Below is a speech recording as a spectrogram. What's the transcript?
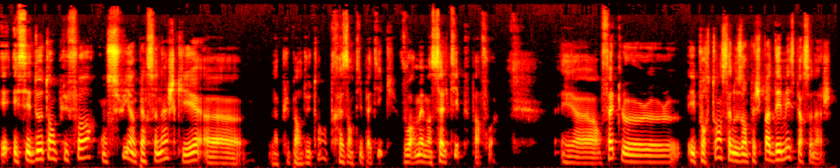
Et, c'est d'autant plus fort qu'on suit un personnage qui est, euh, la plupart du temps, très antipathique, voire même un sale type parfois. Et euh, en fait, le, et pourtant, ça nous empêche pas d'aimer ce personnage.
